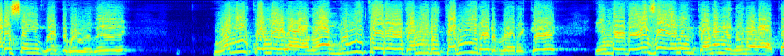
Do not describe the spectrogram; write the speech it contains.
அரசையும் கேட்டுக்கொள்வது மொழி கொள்ளைகளான முன்னூத்தி அறுபது கண்ணாடி தண்ணீர் எடுப்பதற்கு இந்த விவசாயிகளின் கனவை நினைவாக்க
